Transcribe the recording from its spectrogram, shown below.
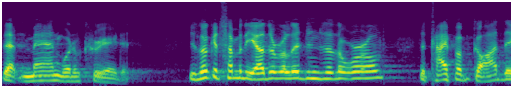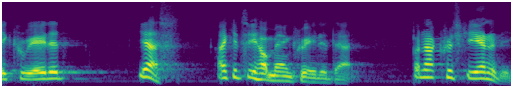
that man would have created. You look at some of the other religions of the world, the type of God they created. Yes, I can see how man created that but not Christianity.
